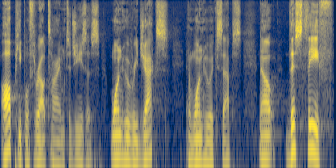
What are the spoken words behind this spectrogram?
all people throughout time to Jesus one who rejects and one who accepts. Now, this thief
